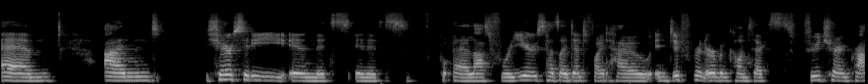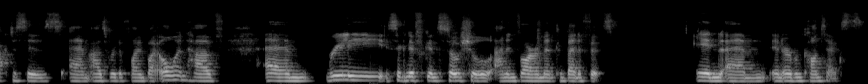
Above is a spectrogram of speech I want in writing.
Um, and Share City in its in its uh, last four years has identified how in different urban contexts, food sharing practices, um, as were defined by Owen, have um, really significant social and environmental benefits in, um, in urban contexts.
